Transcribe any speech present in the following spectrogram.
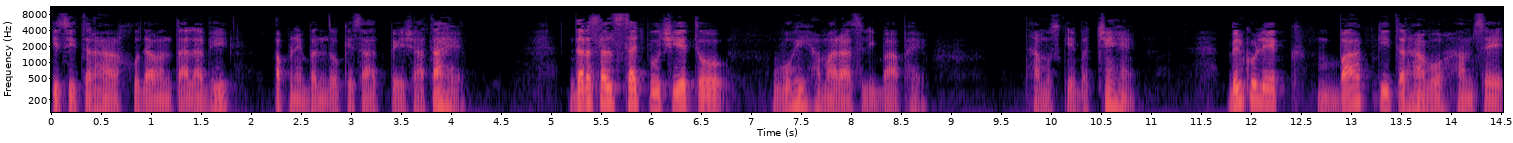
اسی طرح خدا و تعالی بھی اپنے بندوں کے ساتھ پیش آتا ہے۔ دراصل سچ پوچھیے تو وہی ہمارا اصلی باپ ہے۔ ہم اس کے بچے ہیں۔ بالکل ایک باپ کی طرح وہ ہم سے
